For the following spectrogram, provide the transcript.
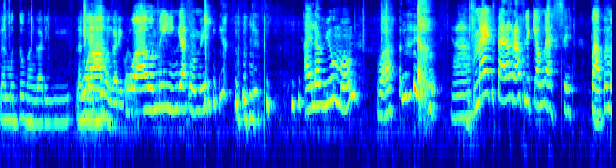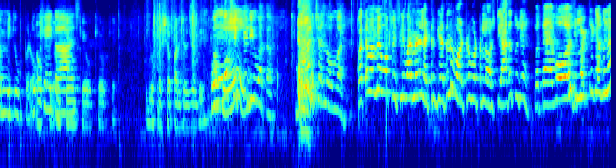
ನನ್ನ ಮುದ್ದು ಬಂಗಾರಿ ನನ್ನ ಎರಡು ಬಂಗಾರಿಗಳು वाह मम्मी हिंगे mummy I love you mom वाह मैं एक पैराग्राफ लिख के आऊंगा ऐसे पापा मम्मी के ऊपर okay guys okay okay okay ಇಬ್ರು ಫ್ರೆಶ್ ಅಪ್ ಆರ್ ಜಲ್ದಿ ಜಲ್ದಿ होमवर्क लिख के दिया हुआ था बहुत चंद होमवर्क पता है मम्मी वो पिछली बार मैंने लेटर किया था ना वाटर वाटर लॉस्ट याद है तुझे पता है वो ज्योमेट्री का बिना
